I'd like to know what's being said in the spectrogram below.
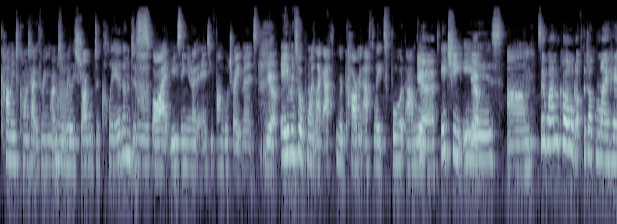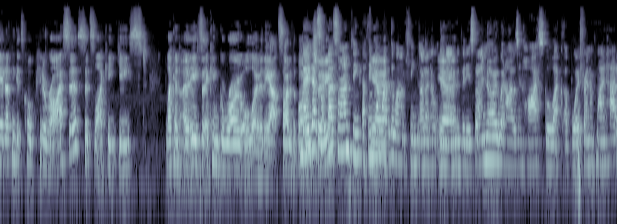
come into contact with ringworms Mm. that really struggle to clear them despite using you know the antifungal treatments yeah, even to a point like ath- recurrent athlete's foot um, yeah. itchy ears um, so one called off the top of my head? I think it's called pityriasis. It's like a yeast, like an uh, it can grow all over the outside of the body Maybe that's too. that's the one I'm thinking. I think Yeah. that might be the one I'm thinking. I don't know what Yeah. the name of it is, but I know when I was in high school, like a boyfriend of mine had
